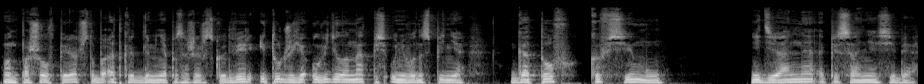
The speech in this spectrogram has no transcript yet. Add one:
Он пошел вперед, чтобы открыть для меня пассажирскую дверь, и тут же я увидела надпись у него на спине «Готов ко всему». Идеальное описание себя.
